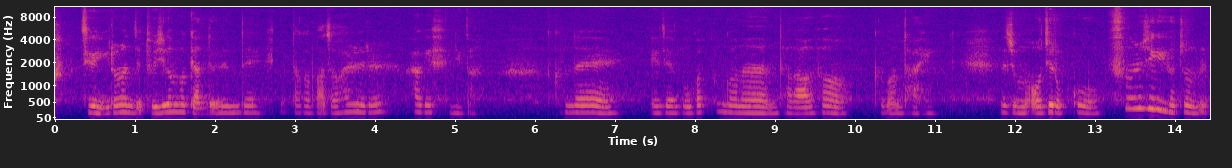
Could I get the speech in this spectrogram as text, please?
지금 일어난 지 2시간밖에 안 되는데 이따가 마저 할 일을 하겠습니다. 근데 이제 목 아픈 거는 다 나와서 그건 다행. 근데 좀 어지럽고 숨쉬기가 좀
